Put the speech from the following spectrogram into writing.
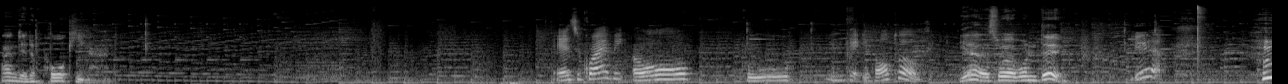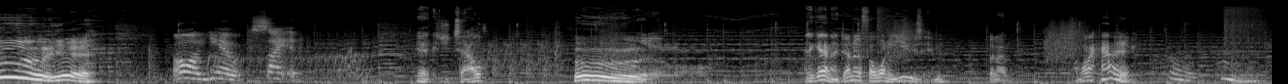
And Landed a porky man. It's a Krabby. Oh, You can get your Voltorb. Yeah, that's what I want to do. Yeah. Oh, yeah. Oh yeah, we're excited. Yeah, could you tell? Ooh. And again, I don't know if I want to use him, but I, I want to have him. Oh. Hmm.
